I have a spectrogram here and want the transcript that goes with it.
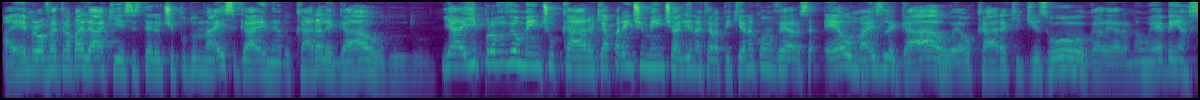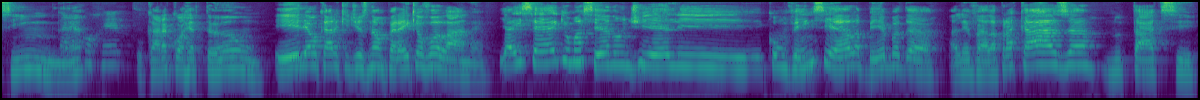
a Emerald vai trabalhar aqui esse estereotipo do nice guy, né? Do cara legal, do, do- E aí, provavelmente, o cara que aparentemente ali naquela pequena conversa é o mais legal, é o cara que diz, ô, galera, não é bem assim, Cara né? correto. O cara corretão. Ele é o cara que diz, não, peraí que eu vou lá, né? E aí segue uma cena onde ele convence ela, bêbada, a levar ela pra casa. No táxi,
